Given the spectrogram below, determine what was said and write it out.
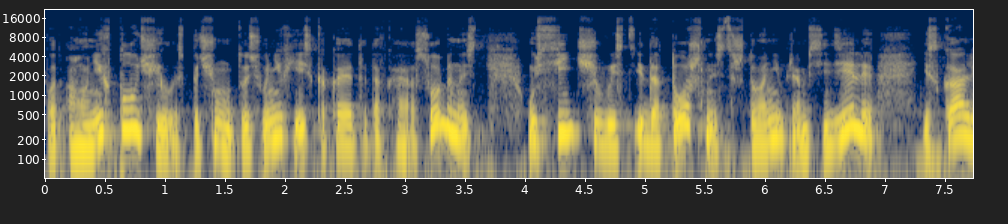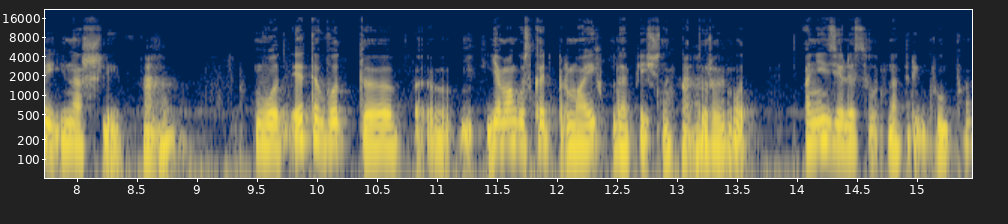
Вот, а у них получилось. Почему? То есть у них есть какая-то такая особенность, усидчивость и дотошность, что они прям сидели, искали и нашли. Uh-huh. Вот, это вот, э, я могу сказать про моих подопечных, uh-huh. которые вот они делятся вот на три группы.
